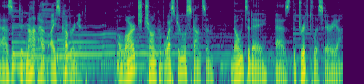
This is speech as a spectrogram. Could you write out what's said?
as it did not have ice covering it a large chunk of western Wisconsin, known today as the Driftless area.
